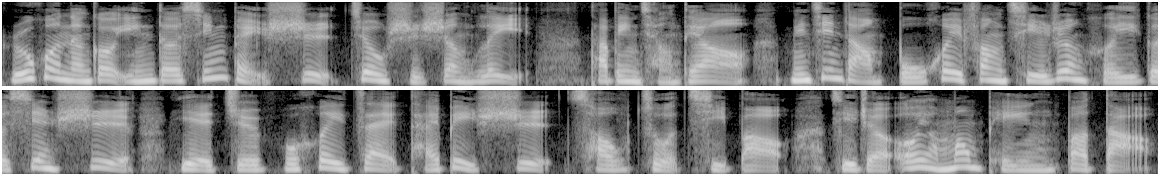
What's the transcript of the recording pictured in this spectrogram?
如果能够赢得新北市就是胜利。他并强调，民进党不会放弃任何一个县市，也绝不会在台北市操作气爆。记者欧阳梦平报道。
